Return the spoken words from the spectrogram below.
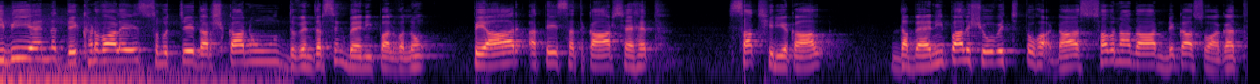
ਟੀਬੀਐਨ ਦੇਖਣ ਵਾਲੇ ਸਮੁੱਚੇ ਦਰਸ਼ਕਾਂ ਨੂੰ ਦਵਿੰਦਰ ਸਿੰਘ ਬੈਨੀਪਾਲ ਵੱਲੋਂ ਪਿਆਰ ਅਤੇ ਸਤਿਕਾਰ ਸਹਿਤ ਸਤਿ ਸ਼੍ਰੀ ਅਕਾਲ। ਦਾ ਬੈਨੀਪਾਲ ਸ਼ੋਅ ਵਿੱਚ ਤੁਹਾਡਾ ਸਭਨਾਂ ਦਾ ਨਿੱਘਾ ਸਵਾਗਤ।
